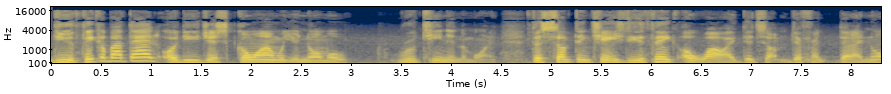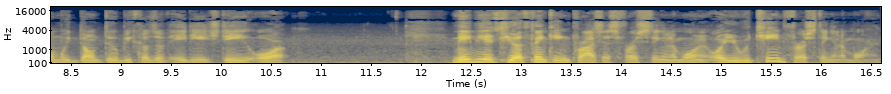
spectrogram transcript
do you think about that or do you just go on with your normal routine in the morning? Does something change? Do you think, oh, wow, I did something different that I normally don't do because of ADHD? Or maybe it's your thinking process first thing in the morning or your routine first thing in the morning.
